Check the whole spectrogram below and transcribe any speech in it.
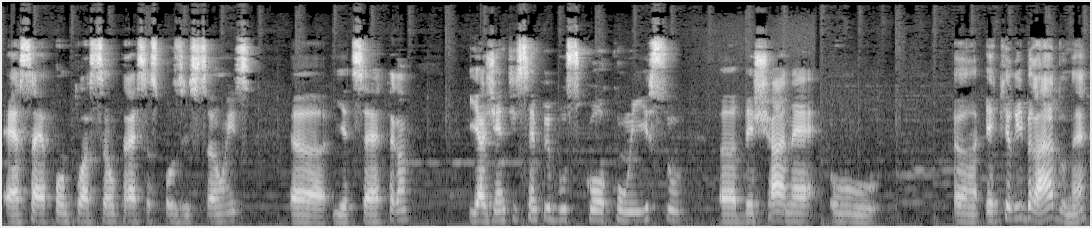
essa é a pontuação para essas posições uh, e etc. E a gente sempre buscou com isso uh, deixar né, o uh, equilibrado, né,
